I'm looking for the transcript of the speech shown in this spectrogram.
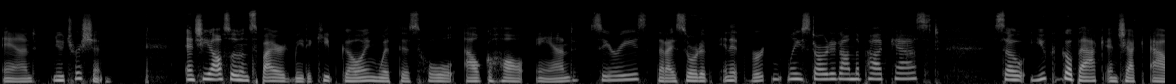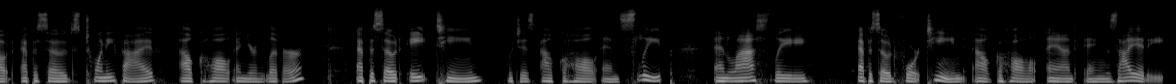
and nutrition. And she also inspired me to keep going with this whole alcohol and series that I sort of inadvertently started on the podcast. So you can go back and check out episodes 25, Alcohol and Your Liver, episode 18, which is Alcohol and Sleep, and lastly, episode 14, Alcohol and Anxiety.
